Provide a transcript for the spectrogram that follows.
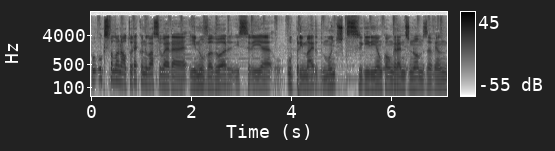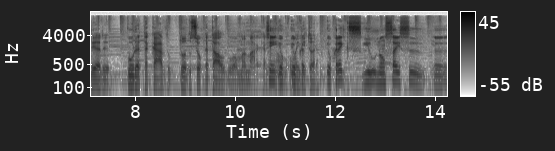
O, o que se falou na altura é que o negócio era inovador e seria o primeiro de muitos que seguiriam com grandes nomes a vender por atacado todo o seu catálogo a uma marca, Sim, não, eu- uma eu editora. Eu creio que seguiu, não sei se eh,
